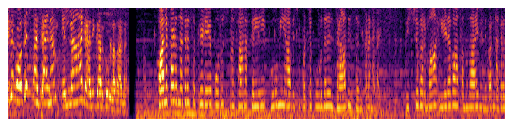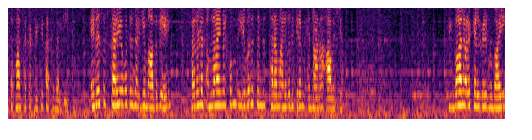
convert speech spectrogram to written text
ഇത് പൊതു ശ്മശാനം എല്ലാ ജാതിക്കാർക്കും ഉള്ളതാണ്. പാലക്കാട് നഗരസഭയുടെ പൊതു ശ്മശാനത്തിൽ ഭൂമി ആവശ്യപ്പെട്ട് കൂടുതൽ ജാതി സംഘടനകൾ വിശ്വകർമ്മ ഈഴവ സമുദായം എന്നിവർ നഗരസഭാ സെക്രട്ടറിക്ക് കത്ത് നൽകി. എൻ എസ് എസ് കരയോഗത്തിന് നൽകിയ മാതൃകയിൽ തങ്ങളുടെ സമുദായങ്ങൾക്കും ഇരുപത് സെന്റ് സ്ഥലം അനുവദിക്കണം എന്നാണ് ആവശ്യം. ഇക്ബാൽ വരുന്നതായി.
